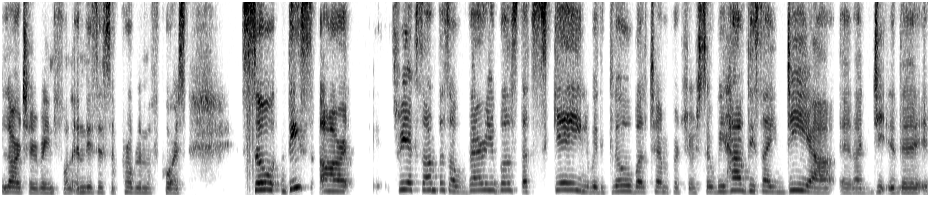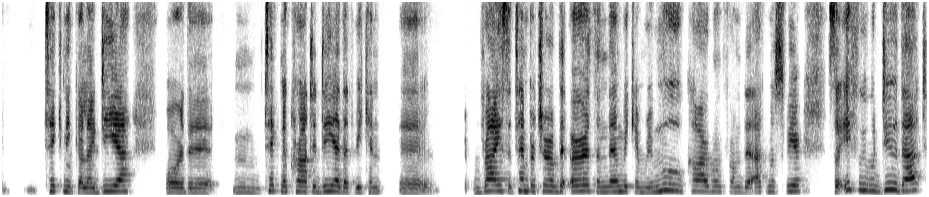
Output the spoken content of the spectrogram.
larger rainfall. And this is a problem, of course. So these are three examples of variables that scale with global temperature. So we have this idea, uh, the technical idea or the um, technocrat idea that we can uh, rise the temperature of the earth and then we can remove carbon from the atmosphere. So if we would do that,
